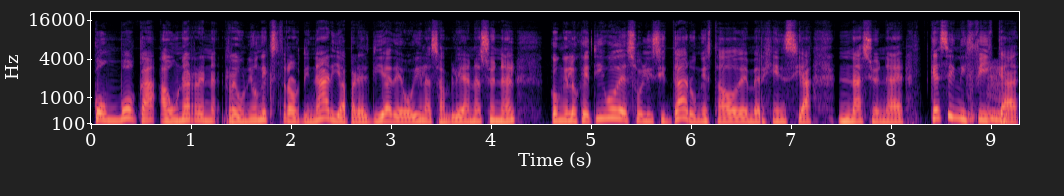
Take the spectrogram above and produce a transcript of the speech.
convoca a una reunión extraordinaria para el día de hoy en la Asamblea Nacional con el objetivo de solicitar un estado de emergencia nacional. ¿Qué significa,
